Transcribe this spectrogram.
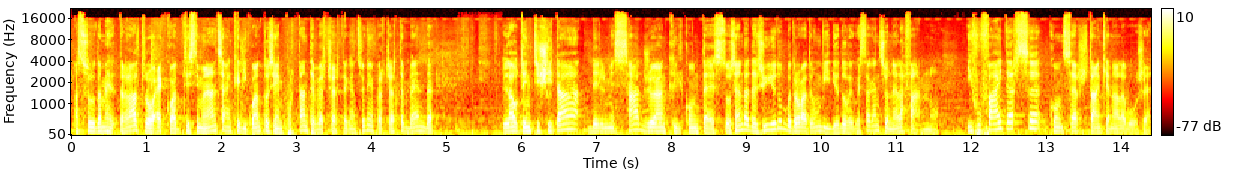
Assolutamente, tra l'altro ecco a testimonianza anche di quanto sia importante per certe canzoni e per certe band l'autenticità del messaggio e anche il contesto. Se andate su YouTube trovate un video dove questa canzone la fanno i Foo Fighters con Serge Tankian alla voce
